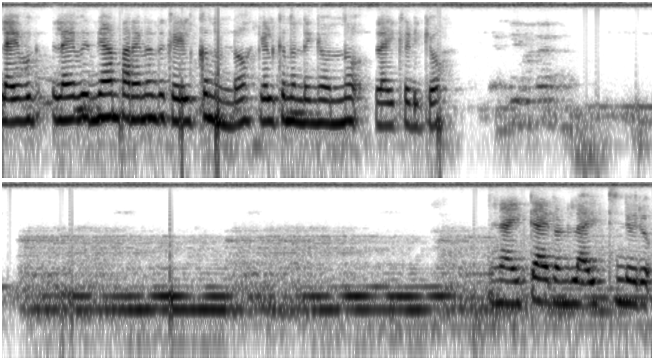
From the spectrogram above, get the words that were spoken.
ലൈവ് ലൈവ് ഞാൻ പറയുന്നത് കേൾക്കുന്നുണ്ടോ? കേൾക്കുന്നുണ്ടെങ്കിൽ ഒന്ന് ലൈക്ക് അടിക്കോ. നൈറ്റ് ആയതുകൊണ്ട് ലൈറ്റിന്റെ ഒരു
